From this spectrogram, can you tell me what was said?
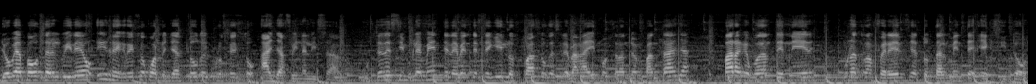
yo voy a pausar el video y regreso cuando ya todo el proceso haya finalizado. Ustedes simplemente deben de seguir los pasos que se les van a ir mostrando en pantalla para que puedan tener una transferencia totalmente exitosa.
